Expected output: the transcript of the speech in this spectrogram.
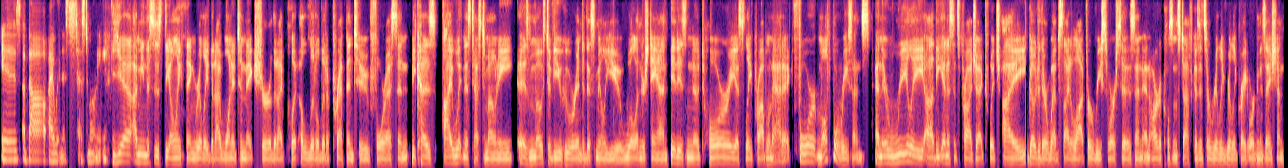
is about eyewitness testimony. Yeah, I mean, this is the only thing really that I wanted to make sure that I put a little bit of prep into for us, and because eyewitness testimony, as most of you who are into this milieu will understand, it is notoriously problematic problematic for multiple reasons. And they're really uh, the Innocence Project, which I go to their website a lot for resources and, and articles and stuff because it's a really, really great organization.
